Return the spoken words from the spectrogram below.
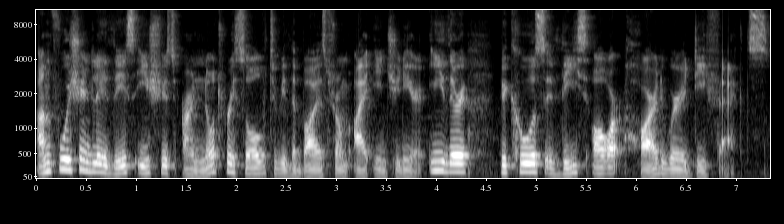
Unfortunately, these issues are not resolved with the BIOS from iEngineer either, because these are hardware defects.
